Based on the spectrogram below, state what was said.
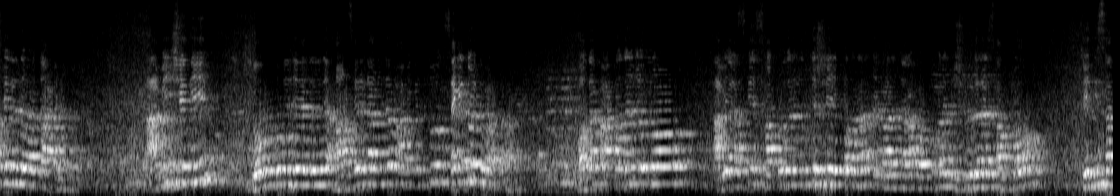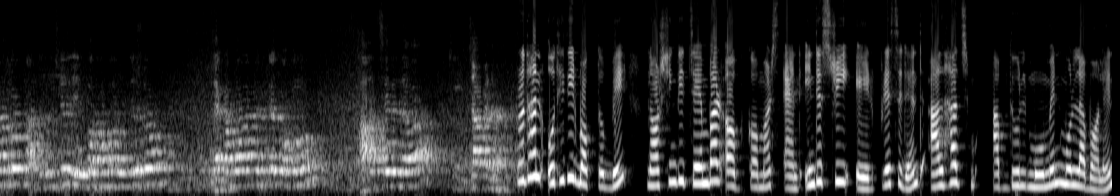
ছেড়ে দেওয়া যাবে আমি সেদিন দৌড় প্রতিযোগিতায় যদি হাত ছেড়ে না দিতাম আমি কিন্তু সেকেন্ড হইতে পারতাম। অর্থাৎ আপনাদের আমি আজকে ছাত্রদের উদ্দেশ্যে এই কথা যেখানে যারা বর্তমানে বিশ্ববিদ্যালয়ের ছাত্র কৃতি ছাত্র তাদের হচ্ছে এই কথা বলার উদ্দেশ্য লেখাপড়ার ক্ষেত্রে কখনো হাত ছেড়ে দেওয়া প্রধান অতিথির বক্তব্যে Narsingdi chamber of commerce and industry এর প্রেসিডেন্ট আলহাজ আব্দুল মোমেন মোল্লা বলেন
